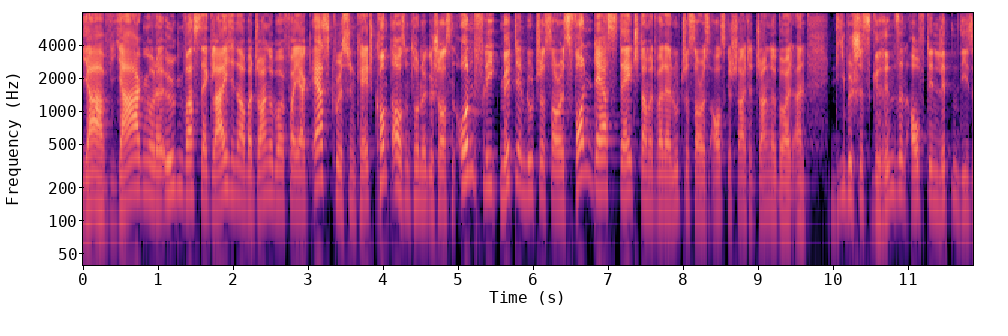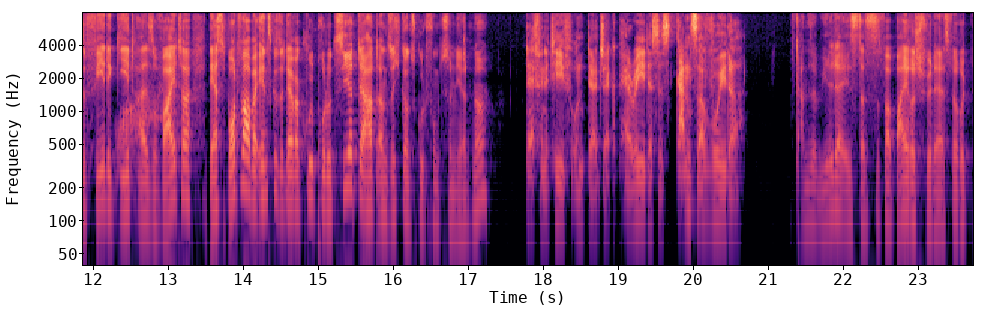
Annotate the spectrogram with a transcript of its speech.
ja, jagen oder irgendwas dergleichen, aber Jungle Boy verjagt erst Christian Cage, kommt aus dem Tunnel geschossen und fliegt mit dem Luchasaurus von der Stage. Damit war der Luchasaurus ausgeschaltet. Jungle Boy hat ein diebisches Grinsen auf den Lippen. Diese Fehde geht also weiter. Der Spot war aber insgesamt, der war cool produziert, der hat an sich ganz gut funktioniert, ne? Definitiv. Und der Jack Perry, das ist ganzer Wuider. Ganze Wilder ist, das war bayerisch für, der ist verrückt.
